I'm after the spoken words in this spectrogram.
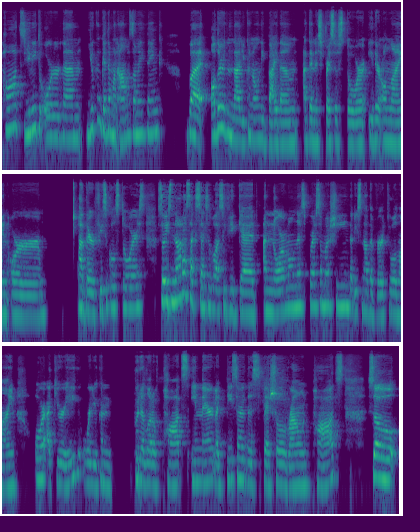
pots, you need to order them. You can get them on Amazon, I think. But other than that, you can only buy them at the Nespresso store, either online or at their physical stores. So it's not as accessible as if you get a normal Nespresso machine that is not the Vertuo line or a Keurig where you can put a lot of pots in there. Like these are the special round pots. So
